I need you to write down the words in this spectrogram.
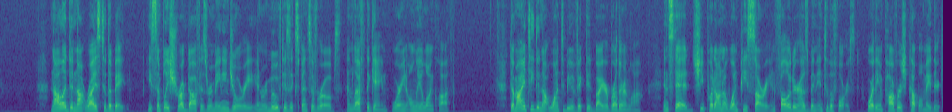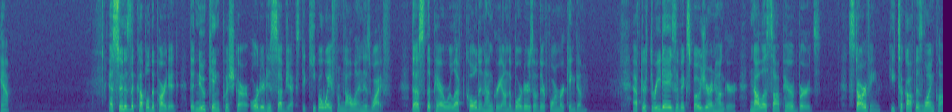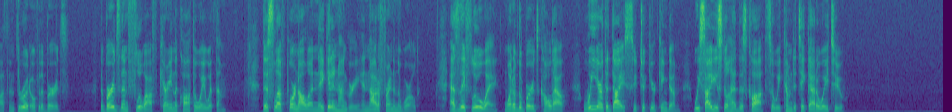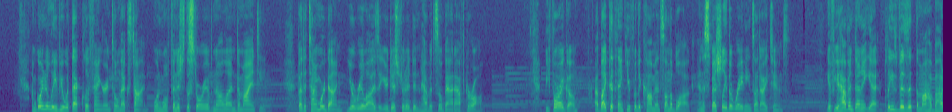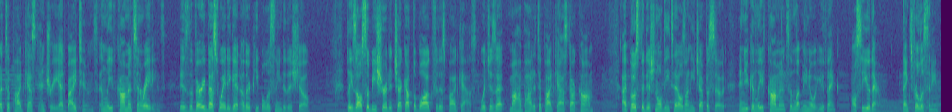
Nala did not rise to the bait. He simply shrugged off his remaining jewelry and removed his expensive robes and left the game wearing only a loincloth. Damayanti did not want to be evicted by her brother in law. Instead, she put on a one piece sari and followed her husband into the forest, where the impoverished couple made their camp. As soon as the couple departed, the new king Pushkar ordered his subjects to keep away from Nala and his wife. Thus the pair were left cold and hungry on the borders of their former kingdom. After three days of exposure and hunger, Nala saw a pair of birds. Starving, he took off his loincloth and threw it over the birds. The birds then flew off, carrying the cloth away with them. This left poor Nala naked and hungry and not a friend in the world. As they flew away, one of the birds called out, we are the dice who took your kingdom. We saw you still had this cloth, so we come to take that away too. I'm going to leave you with that cliffhanger until next time, when we'll finish the story of Nala and Damayanti. By the time we're done, you'll realize that Yudhishthira didn't have it so bad after all. Before I go, I'd like to thank you for the comments on the blog, and especially the ratings on iTunes. If you haven't done it yet, please visit the Mahabharata podcast entry at iTunes and leave comments and ratings. Is the very best way to get other people listening to this show. Please also be sure to check out the blog for this podcast, which is at mahabharatapodcast.com. I post additional details on each episode, and you can leave comments and let me know what you think. I'll see you there. Thanks for listening.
